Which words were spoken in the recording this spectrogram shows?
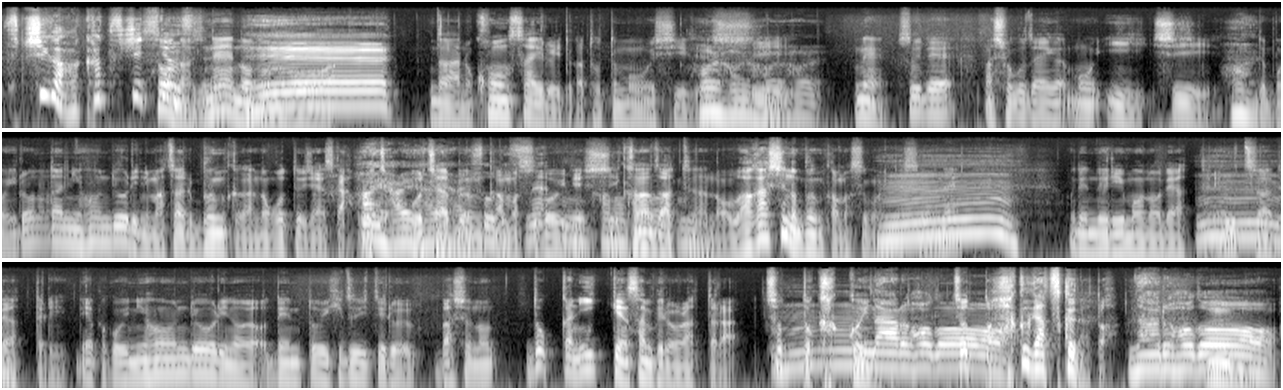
土が赤土って言うんですね。そうなんですね能登の方は。へだからあの根菜類とかとても美味しいですし、ね、それで、まあ、食材がもういいし、はい。でもいろんな日本料理にまつわる文化が残ってるじゃないですか、お茶文化もすごいですし金沢。っていうのはあの和菓子の文化もすごいんですようね。で塗り物であったりうん。器であったり。やっぱこういう日本料理の伝統に築いてる場所のどっかに一軒賛否もらったらちょっとかっこいいうんななるほど。ちょっと箔がつくなと。なるほど、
